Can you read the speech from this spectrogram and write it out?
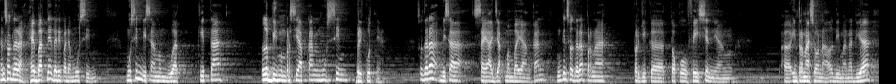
Dan saudara, hebatnya daripada musim, musim bisa membuat kita lebih mempersiapkan musim berikutnya. Saudara bisa saya ajak membayangkan, mungkin saudara pernah pergi ke toko fashion yang uh, internasional di mana dia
